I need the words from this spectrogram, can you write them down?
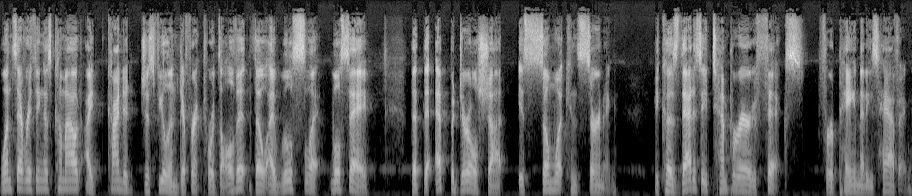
Once everything has come out, I kind of just feel indifferent towards all of it. Though I will sl- will say that the epidural shot is somewhat concerning because that is a temporary fix for a pain that he's having.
